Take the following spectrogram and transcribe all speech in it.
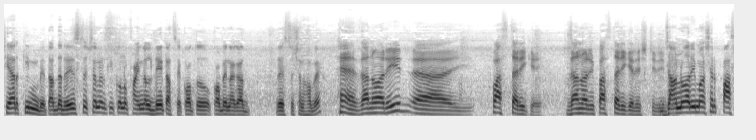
শেয়ার কিনবে তাদের রেজিস্ট্রেশনের কি কোনো ফাইনাল ডেট আছে? কত কবে নাগাদ রেজিস্ট্রেশন হবে? হ্যাঁ জানুয়ারির পাঁচ তারিখে। জানুয়ারির পাঁচ তারিখে রেজিস্ট্রি জানুয়ারি মাসের পাঁচ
